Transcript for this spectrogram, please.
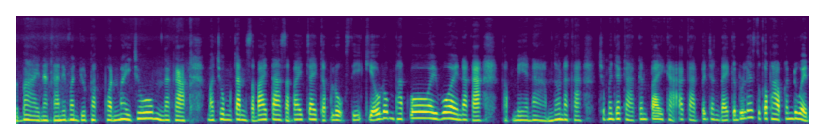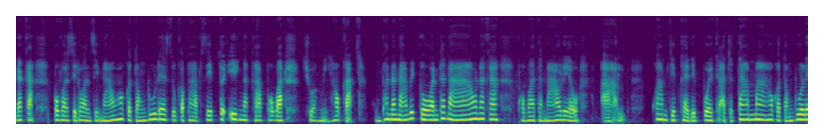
สบายๆนะคะ ในวันหยุดพักผ่อนไมาให้ชมนะคะ มาชมกันสบายตาสบายใจกับโลกสีเขียวลมพัดโว้ยๆนะคะ กับแม่น้ำเนาะนะคะ ชมบรรยากาศกันไปค่ะ อากาศเป็นจังใดก็ดูแลสุขภาพกันด้วยนะคะบ่ว่าสิร้อนสิหนาวเราก็ต้องดูแลสุขภาพเซฟตัวเองนะคะ เพราะว่าช่วงนี้เราก็ห่มผ้าหนาไว้ก่อนถ้าหนาวนะคะ เพราะว่าถ้าหนาวแล้ว อ่าความเจ็บไข้ได้ป่วยก็อาจจะตามมาเราก็ต้องดูแล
